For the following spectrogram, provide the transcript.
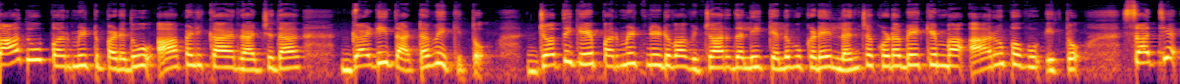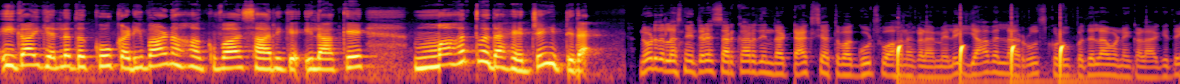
ಕಾದು ಪರ್ಮಿಟ್ ಪಡೆದು ಆ ಬಳಿಕ ರಾಜ್ಯದ ಗಡಿ ದಾಟಬೇಕಿತ್ತು. ಜೊತೆಗೆ ಪರ್ಮಿಟ್ ನೀಡುವ ವಿಚಾರದಲ್ಲಿ ಕೆಲವು ಕಡೆ ಲಂಚ ಕೊಡಬೇಕೆಂಬ ಆರೋಪವೂ ಇತ್ತು. ಸದ್ಯ ಈಗ ಎಲ್ಲದಕ್ಕೂ ಕಡಿವಾಣ ಹಾಕುವ ಸಾರಿಗೆ ಇಲಾಖೆ ಮಹತ್ವದ ಹೆಜ್ಜೆ ಇಟ್ಟಿದೆ. ನೋಡಿದ್ರಲ್ಲ ಸ್ನೇಹಿತರೆ, ಸರ್ಕಾರದಿಂದ ಟ್ಯಾಕ್ಸಿ ಅಥವಾ ಗೂಡ್ಸ್ ವಾಹನಗಳ ಮೇಲೆ ಯಾವೆಲ್ಲ ರೂಲ್ಸ್ಗಳು, ಬದಲಾವಣೆಗಳಾಗಿದೆ,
